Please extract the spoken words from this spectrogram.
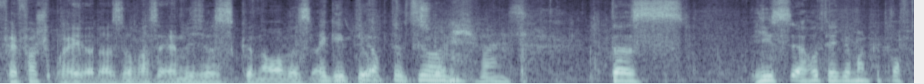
Pfefferspray oder sowas ähnliches. Genaueres ergibt die Obduktion, ich weiß. Das hieß, er hat ja jemand getroffen.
